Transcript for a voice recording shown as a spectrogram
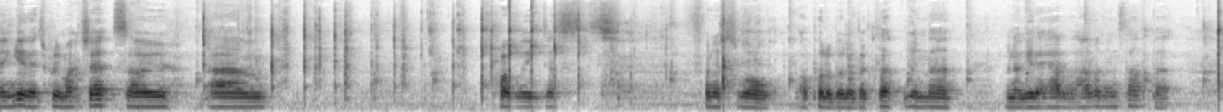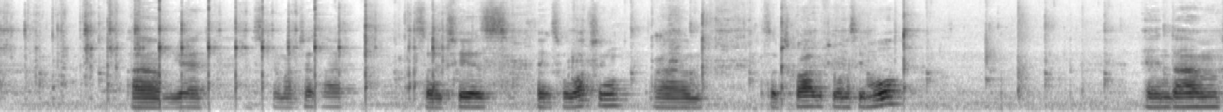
And yeah, that's pretty much it. So, um, probably just finish. Well, I'll put a bit of a clip when uh, when I get it out of the oven and stuff. But um, yeah, that's pretty much it. Though. So, cheers. Thanks for watching. Um, subscribe if you want to see more. And um,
